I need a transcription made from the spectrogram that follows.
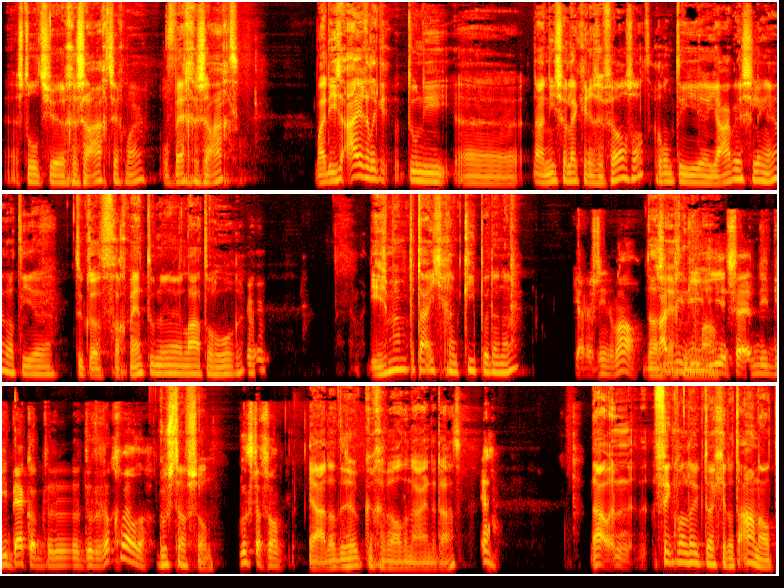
eh, stoeltje gezaagd, zeg maar. Of weggezaagd. Maar die is eigenlijk, toen hij eh, nou, niet zo lekker in zijn vel zat, rond die eh, jaarwisseling, hè, dat hij eh, natuurlijk dat fragment toen laten horen. Mhm. Die is maar een partijtje gaan keepen daarna. Ja, dat is niet normaal. Dat is echt die, normaal. Die, is, die, die backup doet, doet het ook geweldig. Gustafsson. Gustafsson. Ja, dat is ook een geweldenaar inderdaad. Ja. Nou, vind ik wel leuk dat je dat aanhaalt,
